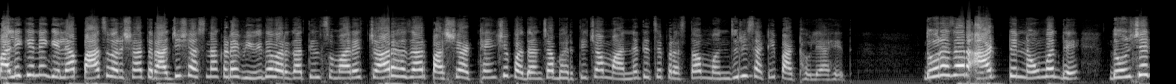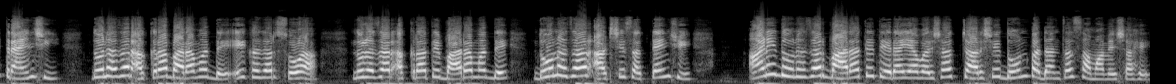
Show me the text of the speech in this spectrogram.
पालिकेने गेल्या पाच वर्षात राज्य शासनाकडे विविध वर्गातील सुमारे चार हजार पाचशे अठ्ठ्याऐंशी पदांच्या भरतीच्या मान्यतेचे प्रस्ताव मंजुरीसाठी पाठवले आहेत. दोन हजार आठ ते नऊ मध्ये दोनशे त्र्याऐंशी दोन हजार अकरा बारा मध्ये एक हजार सोळा दोन हजार अकरा ते बारा मध्ये दोन हजार आठशे सत्याऐंशी आणि दोन हजार बारा ते तेरा या वर्षात चारशे दोन पदांचा समावेश आहे.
